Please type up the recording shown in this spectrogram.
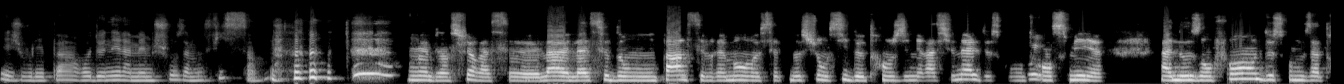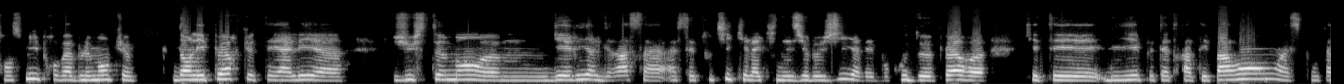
et je voulais pas redonner la même chose à mon fils. oui, bien sûr. là, là, ce dont on parle, c'est vraiment euh, cette notion aussi de transgénérationnel, de ce qu'on transmet euh, à nos enfants, de ce qu'on nous a transmis. Probablement que dans les peurs que tu es allé euh, justement guérir grâce à, cet outil qui est la kinésiologie, il y avait beaucoup de peurs qui étaient liées peut-être à tes parents, à ce qu'on t'a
